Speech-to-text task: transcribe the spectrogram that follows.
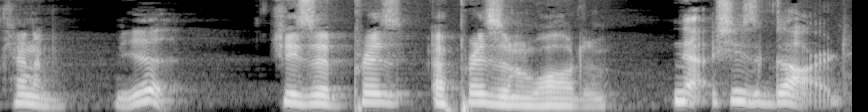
kind of yeah. She's a pris- a prison warden. No, she's a guard.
